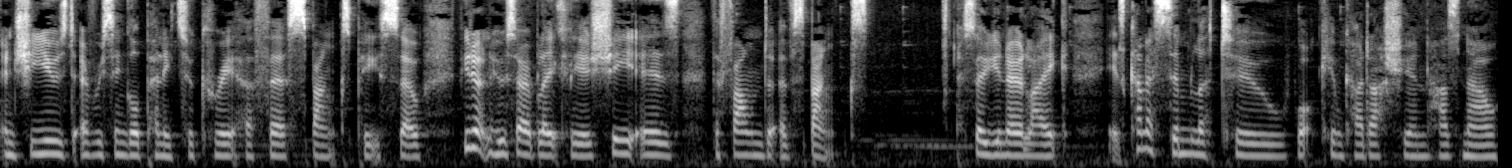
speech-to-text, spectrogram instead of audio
And she used every single penny to create her first Spanx piece. So, if you don't know who Sara Blakely is, she is the founder of Spanx. So, you know, like it's kind of similar to what Kim Kardashian has now.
